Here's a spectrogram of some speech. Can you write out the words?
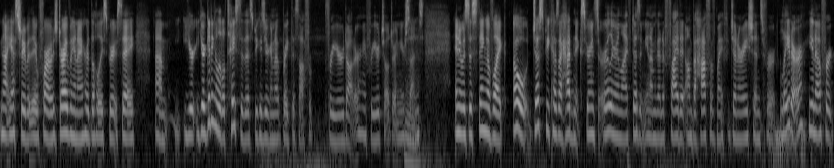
not yesterday but the day before I was driving and I heard the Holy Spirit say um, you're you're getting a little taste of this because you're gonna break this off for, for your daughter and for your children your mm. sons. And it was this thing of like oh just because i hadn't experienced it earlier in life doesn't mean i'm going to fight it on behalf of my generations for later you know for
